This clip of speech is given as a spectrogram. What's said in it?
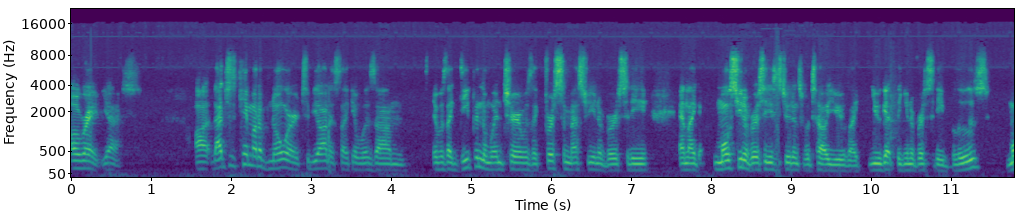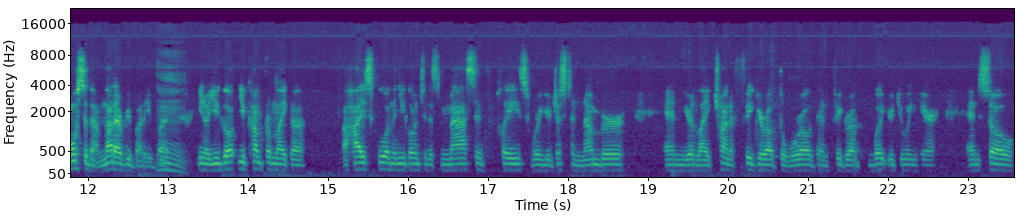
Oh right, yes. Uh, that just came out of nowhere. To be honest, like it was, um, it was like deep in the winter. It was like first semester university, and like most university students will tell you, like you get the university blues. Most of them, not everybody, but Mm. you know, you go, you come from like a, a high school, and then you go into this massive place where you're just a number, and you're like trying to figure out the world and figure out what you're doing here. And so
